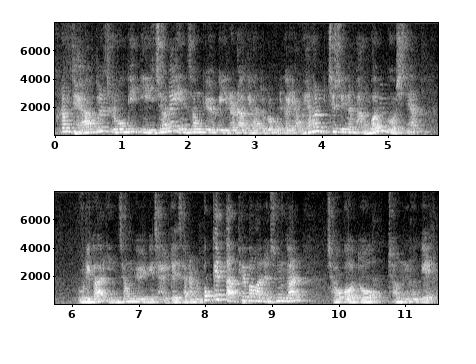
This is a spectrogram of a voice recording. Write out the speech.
그럼 대학을 들어오기 이전에 인성 교육이 일어나게 하도록 우리가 영향을 미칠 수 있는 방법이 무엇이냐 우리가 인성 교육이 잘 된 사람을 뽑겠다 표방하는 순간 적어도 전국에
